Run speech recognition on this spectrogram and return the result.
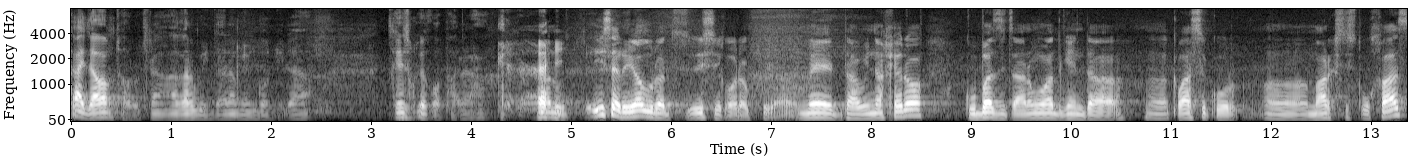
კაი დავამთავროთ რა აღარ გვინდა რა მე მგონი რა. დღეს გვეყოფა რა. ისე რეალურად ის იყო რა ქვია. მე დავინახე რომ გუბაზი წარმოადგენდა კლასიკურ მარქსისტულ ხაზს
